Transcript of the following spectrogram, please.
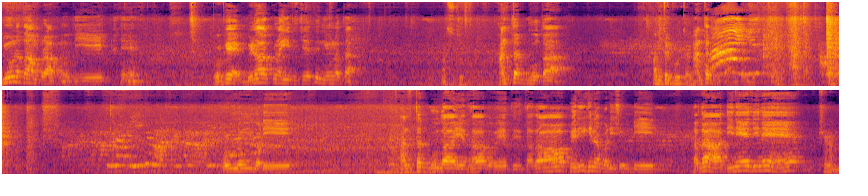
न्यूनतां प्राप्नोति ఓకే బిళాకుల ఇది చేతి న్యూనత అస్తు అంతర్భూత అంతర్భూత అంతర్భూత கொள்ளும்படி அந்தர்பூதா யதா பவேத் ததா பெருகினபடி சொல்லி ததா தினே தினே க்ஷணம்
